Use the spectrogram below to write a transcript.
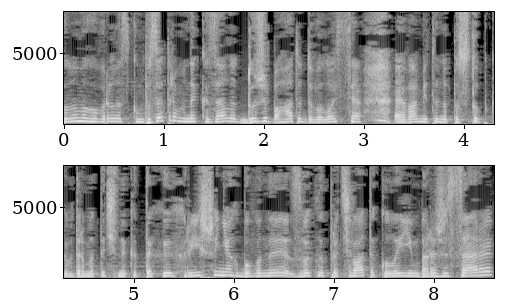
Коли ми говорили з композитором, вони казали, дуже багато довелося е, вам іти на поступки в драматичних таких рішеннях, бо вони звикли працювати, коли їм режисери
